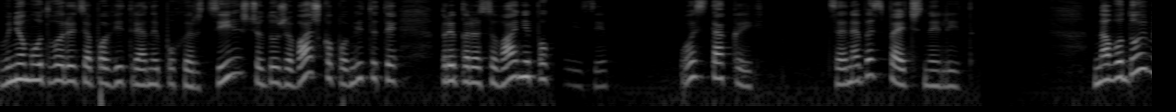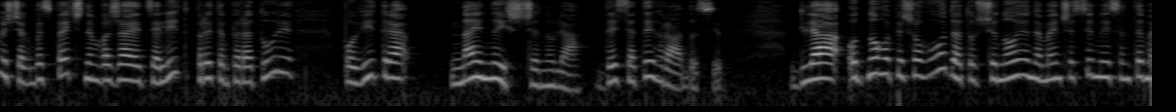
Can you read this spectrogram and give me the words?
В ньому утворюються повітряні пухирці, що дуже важко помітити при пересуванні по кризі. Ось такий. Це небезпечний лід. На водоймищах безпечним вважається лід при температурі повітря найнижче нуля 10 градусів. Для одного пішохода товщиною не менше 7 см,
